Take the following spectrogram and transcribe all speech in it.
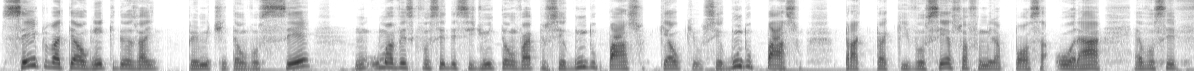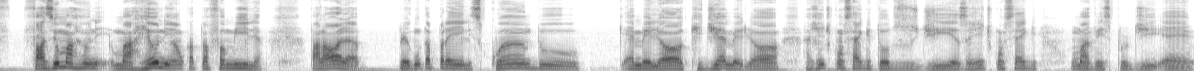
sempre vai ter alguém que Deus vai permitir. Então você uma vez que você decidiu, então vai para o segundo passo, que é o que? O segundo passo para que você e a sua família possa orar é você fazer uma, reuni uma reunião com a tua família. Fala, olha, pergunta para eles quando é melhor, que dia é melhor. A gente consegue todos os dias, a gente consegue uma vez por dia, é,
